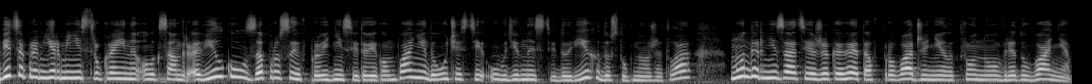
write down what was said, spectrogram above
Віце-прем'єр-міністр України Олександр Вілкул запросив провідні світові компанії до участі у будівництві доріг, доступного житла, модернізації ЖКГ та впровадженні електронного врядування.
